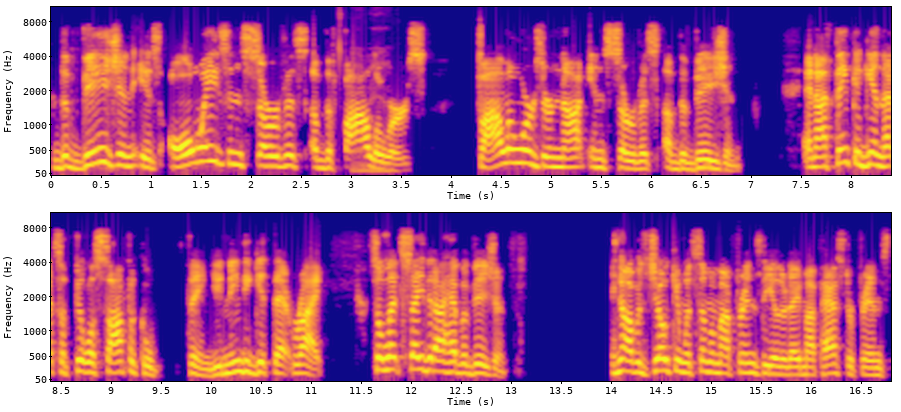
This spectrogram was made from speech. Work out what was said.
the vision is always in service of the followers. Followers are not in service of the vision. And I think, again, that's a philosophical thing. You need to get that right. So let's say that I have a vision. You know, I was joking with some of my friends the other day, my pastor friends.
